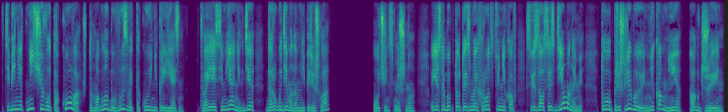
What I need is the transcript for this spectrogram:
В тебе нет ничего такого, что могло бы вызвать такую неприязнь. Твоя семья нигде дорогу демонам не перешла? Очень смешно. Если бы кто-то из моих родственников связался с демонами, то пришли бы не ко мне, а к Джейн.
